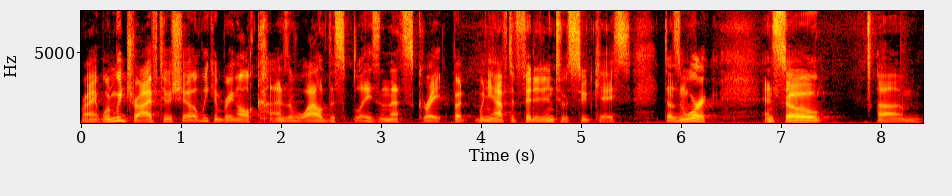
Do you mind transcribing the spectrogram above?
right? When we drive to a show, we can bring all kinds of wild displays, and that's great. But when you have to fit it into a suitcase, it doesn't work. And so um,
